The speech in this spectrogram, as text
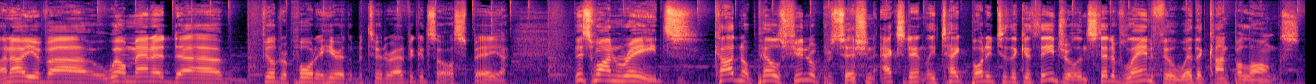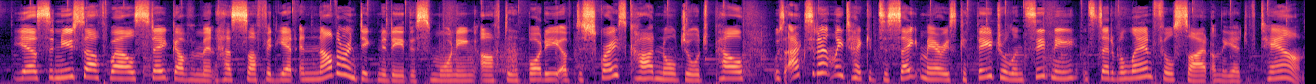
I know you've uh, well mannered uh, field reporter here at the Betoota Advocate, so I'll spare you. This one reads. Cardinal Pell's funeral procession accidentally take body to the cathedral instead of landfill where the cunt belongs. Yes, the New South Wales state government has suffered yet another indignity this morning after the body of disgraced Cardinal George Pell was accidentally taken to St Mary's Cathedral in Sydney instead of a landfill site on the edge of town.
